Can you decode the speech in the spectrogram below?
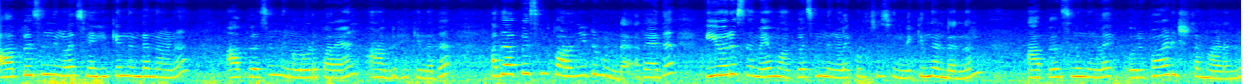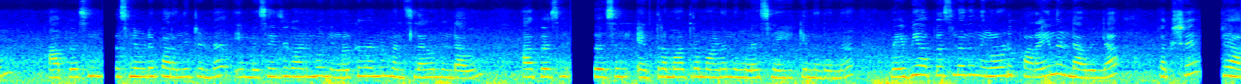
ആ പേഴ്സൺ നിങ്ങളെ സ്നേഹിക്കുന്നുണ്ടെന്നാണ് ആ പേഴ്സൺ നിങ്ങളോട് പറയാൻ ആഗ്രഹിക്കുന്നത്. അത് ആ പേഴ്സൺ പറഞ്ഞിട്ടുമുണ്ട്. അതായത് ഈ ഒരു സമയം ആ പേഴ്സൺ നിങ്ങളെക്കുറിച്ച് ചിന്തിക്കുന്നുണ്ടെന്നും ആ പേഴ്സണ് നിങ്ങളെ ഒരുപാട് ഇഷ്ടമാണെന്നും ആ പേഴ്സൺ പേഴ്സൺ ഇവിടെ പറഞ്ഞിട്ടുണ്ട്. ഈ മെസ്സേജ് കാണുമ്പോൾ നിങ്ങൾക്ക് തന്നെ മനസ്സിലാകുന്നുണ്ടാവും ആ പേഴ്സൺ പേഴ്സൺ എത്രമാത്രമാണ് നിങ്ങളെ സ്നേഹിക്കുന്നതെന്ന്. മേ ബി ആ പേഴ്സൺ അത് നിങ്ങളോട് പറയുന്നുണ്ടാവില്ല. പക്ഷേ ആ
